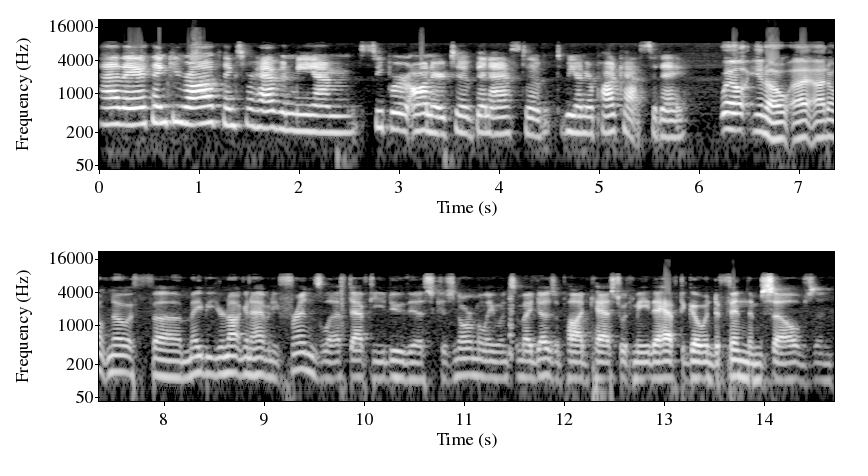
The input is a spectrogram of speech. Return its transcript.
Hi there. Thank you, Rob. Thanks for having me. I'm super honored to have been asked to, to be on your podcast today. Well, you know, I, I don't know if uh, maybe you're not going to have any friends left after you do this, because normally when somebody does a podcast with me, they have to go and defend themselves. And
